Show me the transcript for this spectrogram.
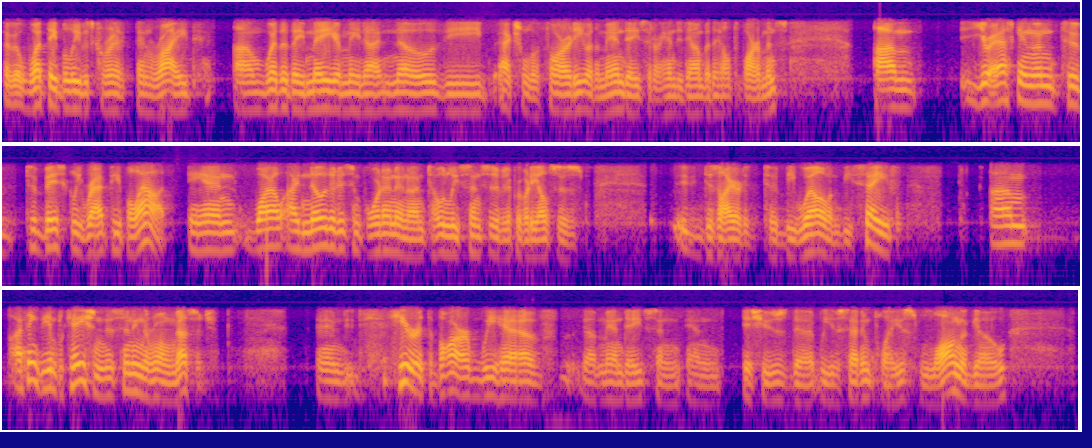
what they believe is correct and right, um, whether they may or may not know the actual authority or the mandates that are handed down by the health departments. Um, you're asking them to to basically rat people out. And while I know that it's important, and I'm totally sensitive to everybody else's desire to, to be well and be safe, um, I think the implication is sending the wrong message. And here at the bar, we have uh, mandates and, and issues that we have set in place long ago.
